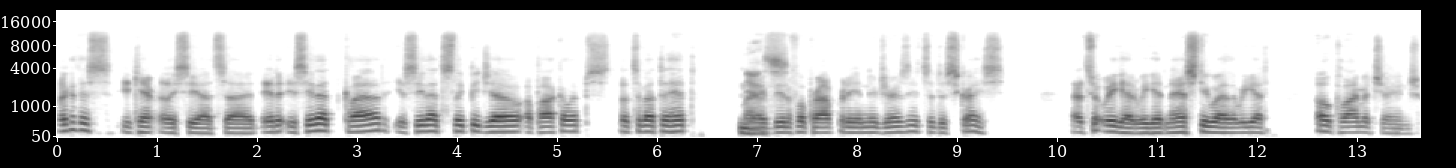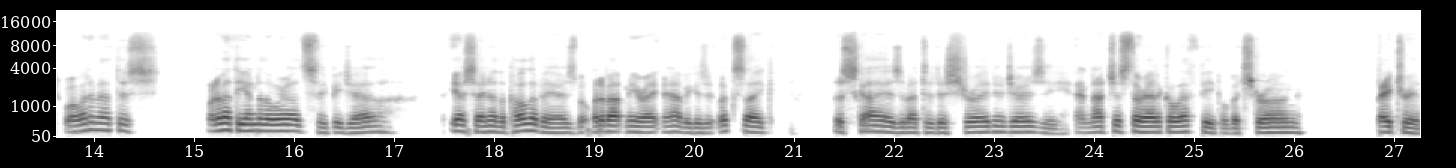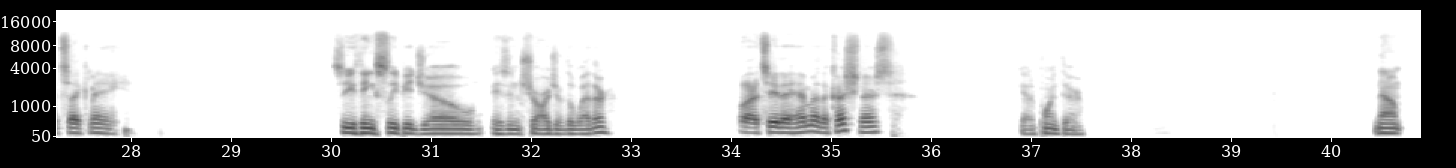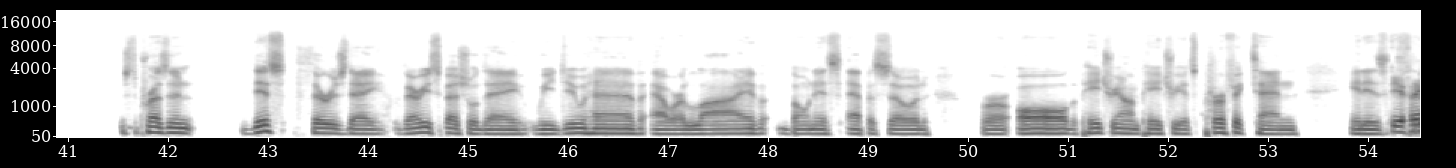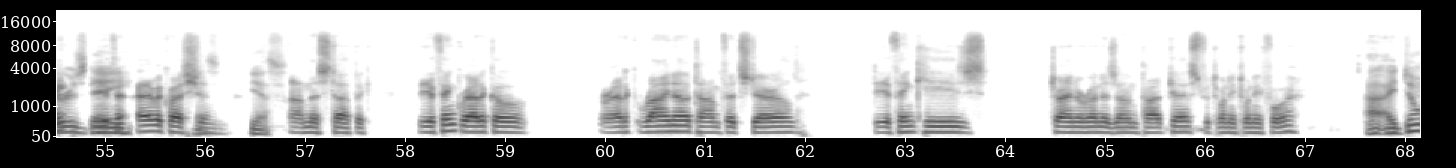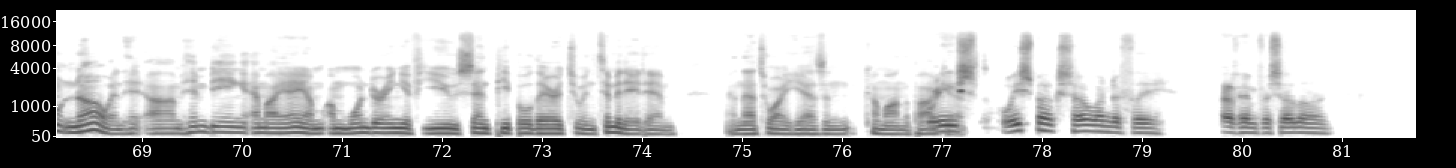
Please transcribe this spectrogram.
look at this. You can't really see outside. It, you see that cloud? You see that Sleepy Joe apocalypse that's about to hit my Yes. beautiful property in New Jersey? It's a disgrace. That's what we get. We get nasty weather. We get oh climate change. Well, what about this? What about the end of the world, Sleepy Joe? Yes, I know the polar bears, but what about me right now? Because it looks like the sky is about to destroy New Jersey, and not just the radical left people, but strong patriots like me. So you think Sleepy Joe is in charge of the weather? Well, it's either him or the Kushners. Got a point there. Now, Mr. President, this Thursday, very special day, we do have our live bonus episode for all the Patreon Patriots Perfect 10. It is Do you think? do you Thursday. I have a question Yes. yes. on this topic. Do you think radical RINO Tom Fitzgerald? Do you think he's trying to run his own podcast for 2024? I, don't know. And um, him being MIA, I'm, I'm wondering if you sent people there to intimidate him. And that's why he hasn't come on the podcast. s- we spoke so wonderfully of him for so long,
